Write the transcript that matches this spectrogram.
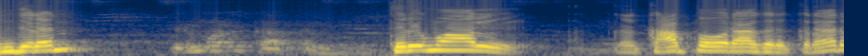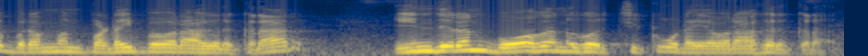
இந்திரன் திருமால் காப்பவராக இருக்கிறார் பிரம்மன் படைப்பவராக இருக்கிறார். இந்திரன் போக நுகர்ச்சிக்கு உடையவராக இருக்கிறார்.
